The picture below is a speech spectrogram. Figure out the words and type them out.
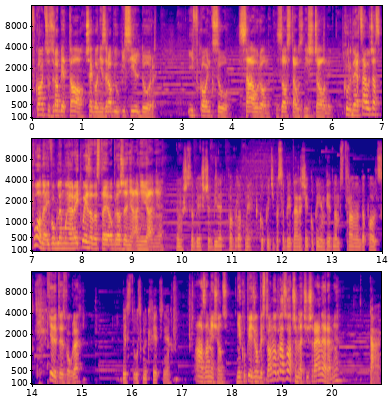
W końcu zrobię to, czego nie zrobił Isildur. I w końcu Sauron został zniszczony. Kurde, ja cały czas płonę i w ogóle moja Rayquaza dostaje obrażenia, a nie ja, nie? Ja muszę sobie jeszcze bilet powrotny kupić, bo sobie na razie kupiłem w jedną stronę do Polski. Kiedy to jest w ogóle? Jest 8 kwietnia. A, za miesiąc. Nie kupiłeś obie strony od razu, a czym lecisz? Ryanerem, nie? Tak.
